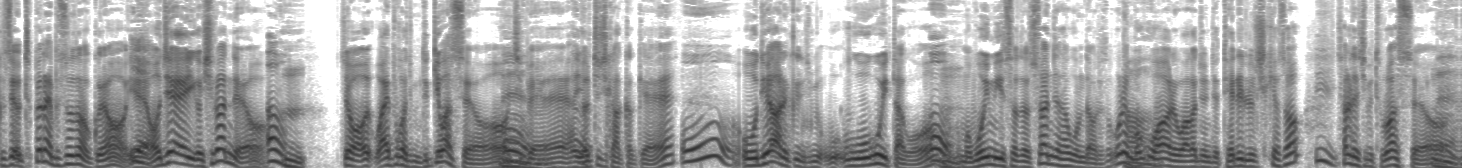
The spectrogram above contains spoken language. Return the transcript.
글쎄요, 특별한 에피소드는 없고요. 예, 예. 어제 이거 실화인데요. 어. 음. 저 어- 와이프가 좀 늦게 왔어요. 네. 집에. 한 12시 가깝게. 오. 어디야? 그러니까 지금 오- 오고 있다고. 어. 뭐 모임이 있어서 술 한잔 하고 온다고 그래서. 그래, 먹고 와. 그래 와가지고 이제 대리를 시켜서 음. 차를 집에 들어왔어요. 네.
